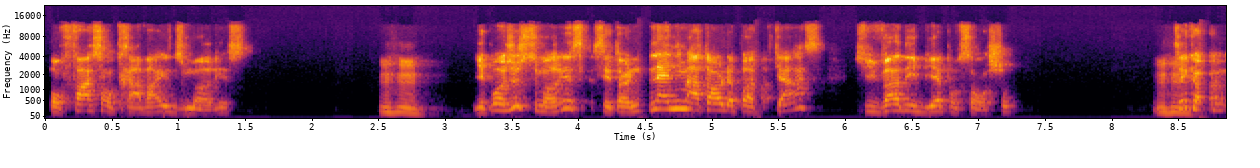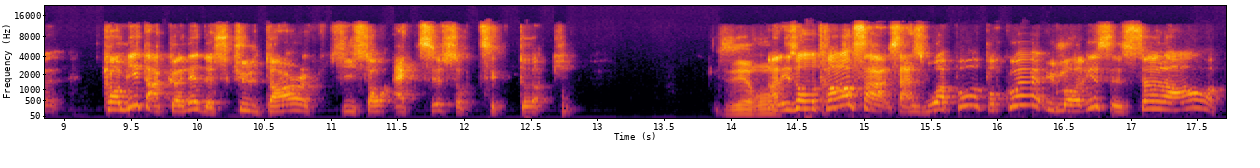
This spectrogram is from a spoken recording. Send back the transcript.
pour faire son travail d'humoriste. Mm-hmm. Il n'est pas juste humoriste, c'est un animateur de podcast qui vend des billets pour son show. Mm-hmm. Tu sais, comme, combien t'en connais de sculpteurs qui sont actifs sur TikTok? Zéro. Dans les autres arts, ça, ne se voit pas. Pourquoi humoriste, c'est le seul art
